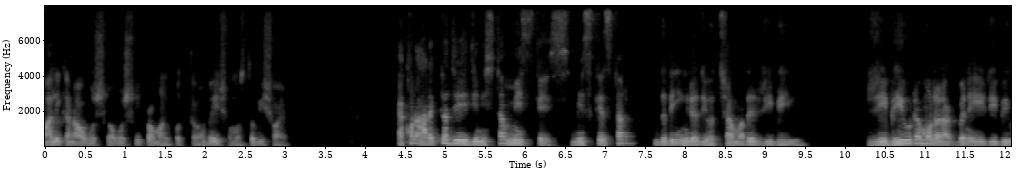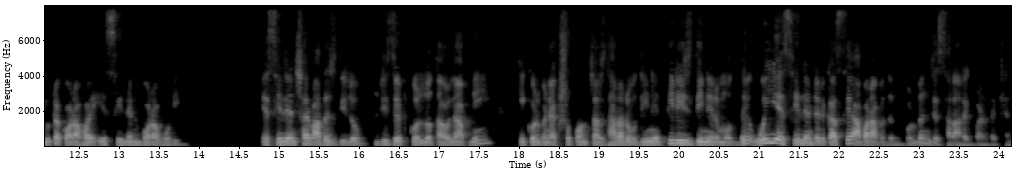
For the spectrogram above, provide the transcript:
মালিকানা অবশ্যই অবশ্যই প্রমাণ করতে হবে এই সমস্ত বিষয়। এখন আরেকটা যে জিনিসটা মিস কেস মিস কেসটার যদি ইংরেজি হচ্ছে আমাদের রিভিউ রিভিউটা মনে রাখবেন, এই রিভিউটা করা হয় এসিলেন বরাবরই। এসিলেন সাহেব আদেশ দিল রিজেক্ট করল, তাহলে আপনি কি করবেন? একশো পঞ্চাশ ধারার অধীনে তিরিশ দিনের মধ্যে ওই এসিলেন্টের কাছে আবার আবেদন করবেন যে, স্যার, আরেকবার দেখেন।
